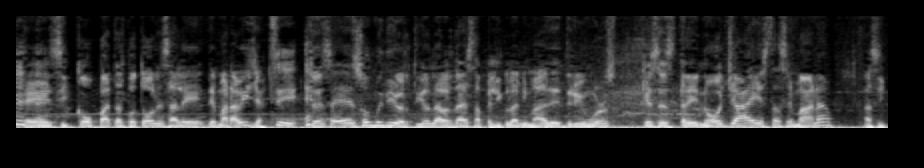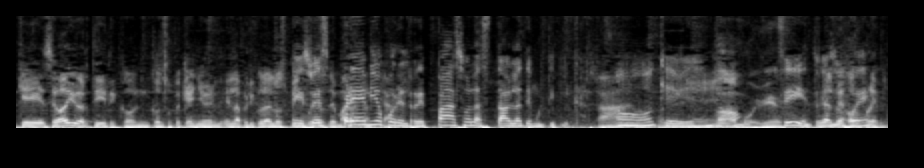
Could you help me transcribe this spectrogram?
eh, psicópatas, pues todo les sale de maravilla. Sí. Entonces eh, son muy divertidos, la verdad, esta película animada de DreamWorks que se estrenó ya esta semana. Así que se va a divertir con, con su pequeño en, en la película de los pingüinos Eso es de premio por el repaso a las tablas de multiplicar. Ah, muy bien. Ah, muy bien. Sí, entonces El mejor fue- premio.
